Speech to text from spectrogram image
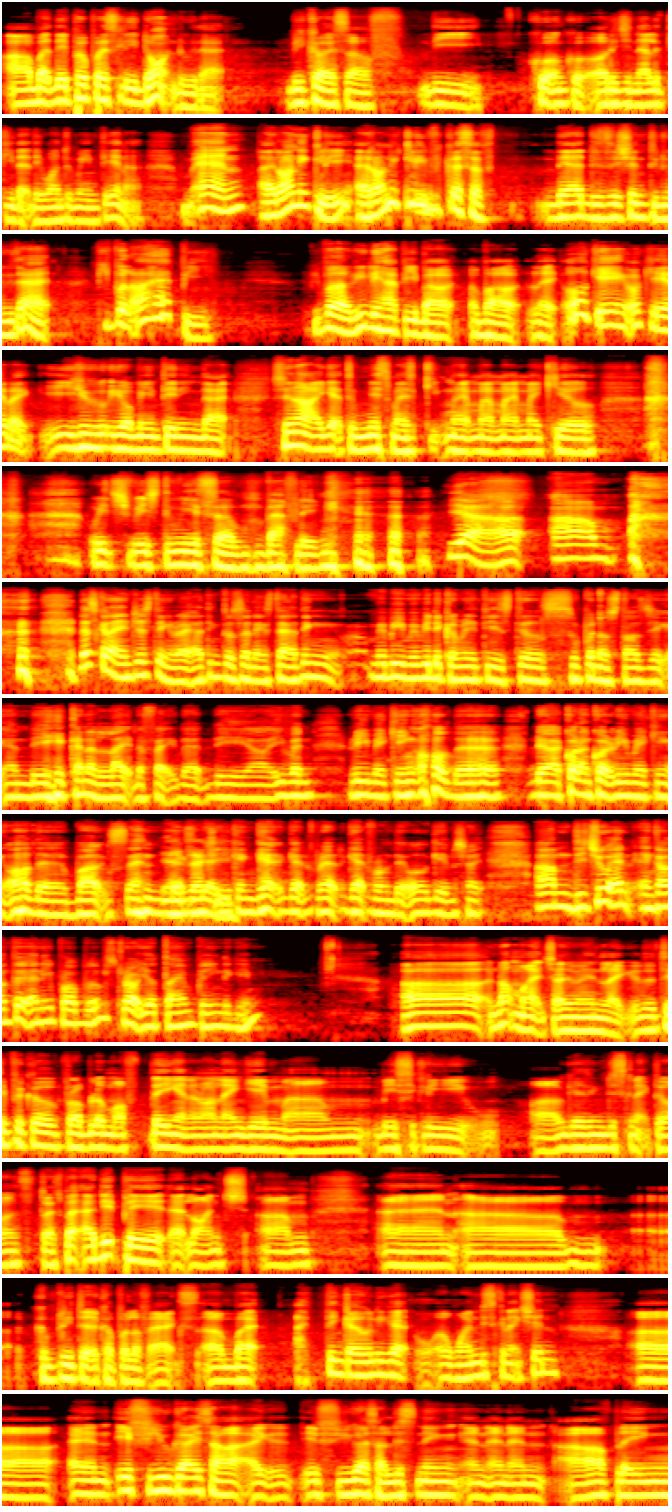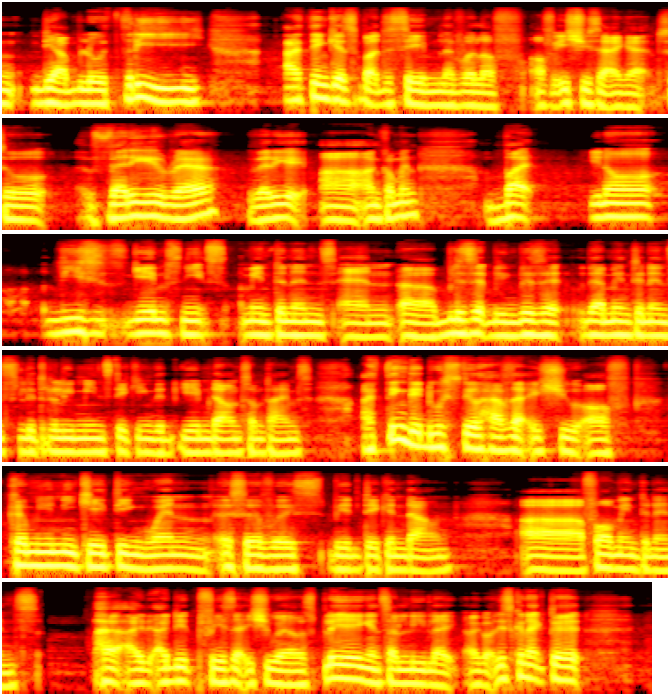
Uh, but they purposely don't do that because of the quote unquote originality that they want to maintain. ah. And ironically, ironically, because of their decision to do that, people are happy. People are really happy about about like okay, okay, like you you're maintaining that. So now I get to miss my my my my, my kill. which which to me is um, baffling. yeah, um, that's kind of interesting, right? I think to a certain extent, I think maybe maybe the community is still super nostalgic, and they kind of like the fact that they are even remaking all the they are quote unquote remaking all the bugs and Yeah, exactly. that you can get get get from the old games, right? Um, did you en- encounter any problems throughout your time playing the game? Uh, not much. I mean, like the typical problem of playing an online game. Um, basically, uh, getting disconnected once or twice. But I did play it at launch. Um, and um, uh, completed a couple of acts. Um, but I think I only got one disconnection. Uh, and if you guys are, if you guys are listening and and and are playing Diablo three, I think it's about the same level of of issues that I get. So very rare, very uh, uncommon, but you know these games needs maintenance and uh, Blizzard being Blizzard, their maintenance literally means taking the game down sometimes. I think they do still have that issue of communicating when a server is being taken down uh, for maintenance. I, I, I did face that issue where I was playing and suddenly like I got disconnected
